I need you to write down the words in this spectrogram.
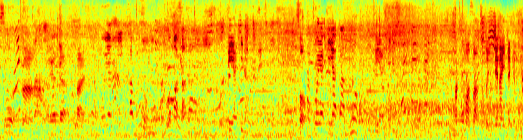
すごい。うんはい。たこ焼き割烹のトマさんのお手焼きなんですね。そう。たこ焼き屋さんのお手焼き。タコマさんちょっと行ってないんだけど。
